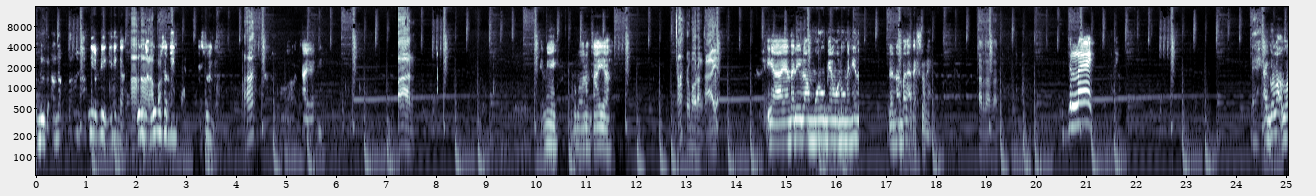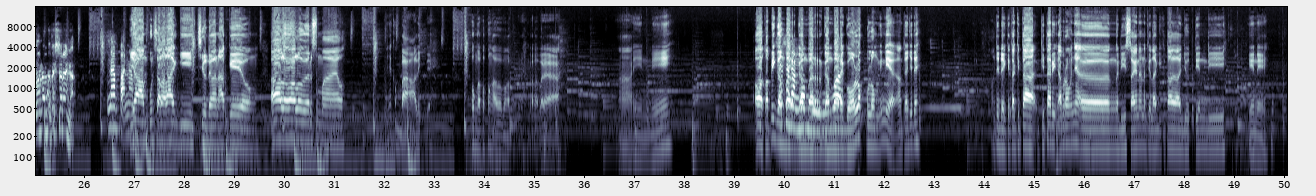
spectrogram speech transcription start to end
Abdi, ada Abdi, Abdi, gini nggak? Ah, Lu ah, nggak, lu apa? bisa nih tekstur nggak? Hah? Kayak ini. apaan Ini rumah orang kaya. ah rumah orang kaya Iya, yang tadi bilang monumen-monumen itu. Dan nampak nggak teksturnya? tar tar tar Jelek. Eh, golok, golok nampak teksturnya nggak? Kenapa? Kenapa? ya ampun salah lagi. Chill dengan akeong. Halo halo where smile. Kayaknya kebalik deh. Oh nggak apa-apa nggak apa-apa nggak apa-apa dah nggak apa-apa dah. Nah ini. Oh tapi gambar gambar gambarnya golok belum ini ya? Nanti aja deh. Nanti deh kita kita kita apa namanya eh, ngedesainnya nanti lagi. Kita lanjutin di ini.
